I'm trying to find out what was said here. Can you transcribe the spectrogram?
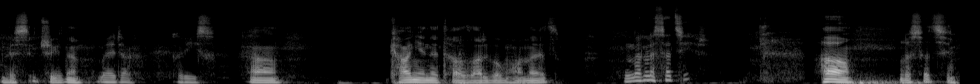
Ես չգիտեմ։ Մեր Քրիս։ Հա։ Քանյեն այդ հազ ալբոմ հանեց։ Նա լսացի՞ր։ Հա, լսեցի։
